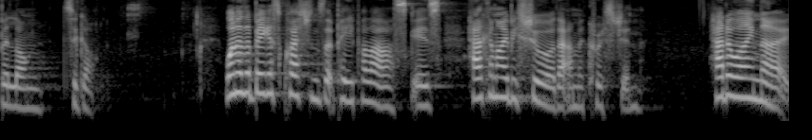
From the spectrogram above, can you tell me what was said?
belong to God. One of the biggest questions that people ask is how can I be sure that I'm a Christian? How do I know?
